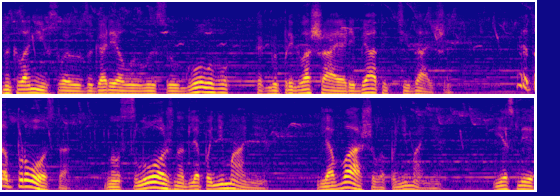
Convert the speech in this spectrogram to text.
наклонив свою загорелую лысую голову, как бы приглашая ребят идти дальше. «Это просто, но сложно для понимания, для вашего понимания. Если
